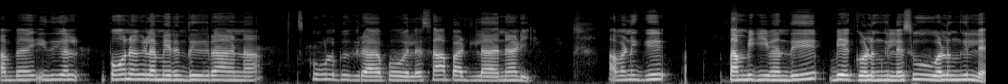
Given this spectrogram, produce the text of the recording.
அப்போ இதுகள் போன கிழமை இருந்துக்கிறான்னா ஸ்கூலுக்குக்கிறா போகல சாப்பாடு இல்லாத நாடி. அவனுக்கு தம்பிக்கு வந்து பேக் ஒழுங்கு இல்லை ஷூ ஒழுங்கு இல்லை.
